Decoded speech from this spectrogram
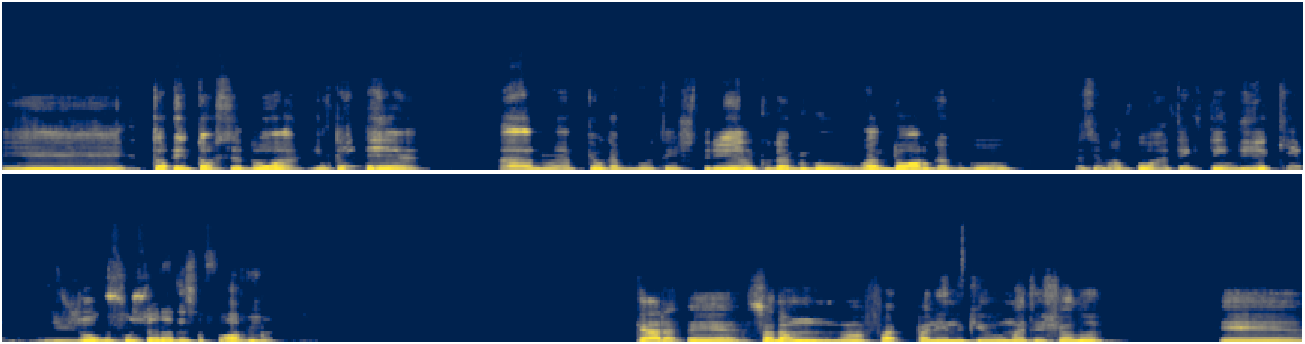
E, e torcedor, entender. Ah, não é porque o Gabigol tem estrela, que o Gabigol adora o Gabigol. Mas, irmão, porra, tem que entender que o jogo funciona dessa forma. Cara, é, só dar um, uma palhinha do que o Matheus falou. É,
